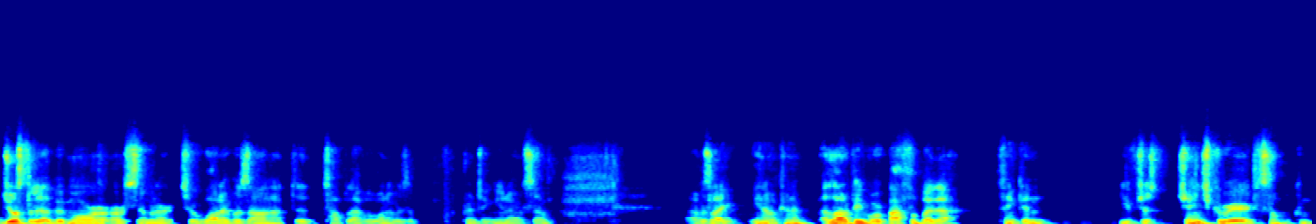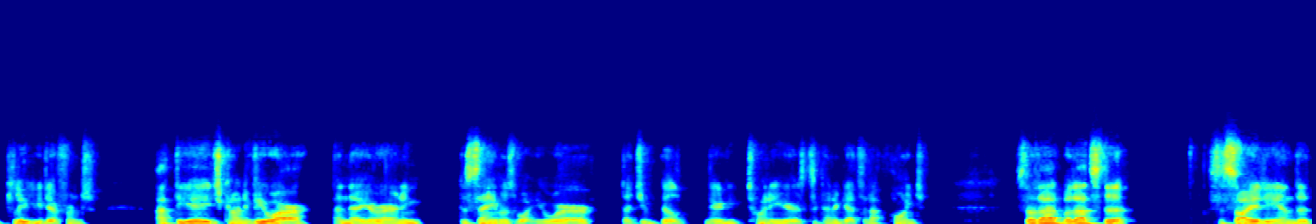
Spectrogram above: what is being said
just a little bit more or similar to what I was on at the top level when I was printing, you know. So I was like, you know, kind of a lot of people were baffled by that, thinking you've just changed career into something completely different at the age kind of you are, and now you're earning the same as what you were that you built nearly 20 years to kind of get to that point. So that, but that's the society and the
